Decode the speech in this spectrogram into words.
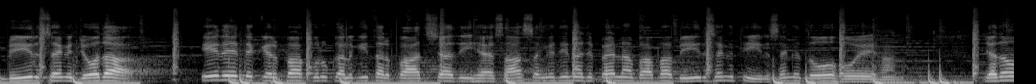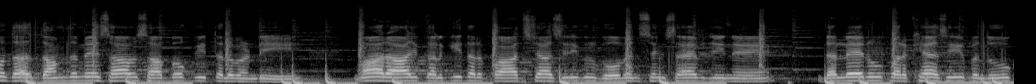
ਵੀਰ ਸਿੰਘ ਜੋਧਾ, ਇਹਦੇ ਤੇ ਕਿਰਪਾ ਗੁਰੂ ਕਲਗੀਧਰ ਪਾਤਸ਼ਾਹ ਦੀ ਹੈ। ਸਾਧ ਸੰਗਤ ਜੀ ਨਾਲ ਅੱਜ ਪਹਿਲਾਂ ਬਾਬਾ ਵੀਰ ਸਿੰਘ, ਧੀਰ ਸਿੰਘ ਦੋ ਹੋਏ ਹਨ। ਜਦੋਂ ਦ- ਦਮਦਮੇ ਸਾਹਿਬ ਸਾਬੋ ਕੀ ਤਲਵੰਡੀ, ਮਹਾਰਾਜ ਕਲਗੀਧਰ ਪਾਤਸ਼ਾਹ ਸ੍ਰੀ ਗੁਰੂ ਗੋਬਿੰਦ ਸਿੰਘ ਸਾਹਿਬ ਜੀ ਨੇ ਡੱਲੇ ਨੂੰ ਪਰਖਿਆ ਸੀ, ਬੰਦੂਕ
